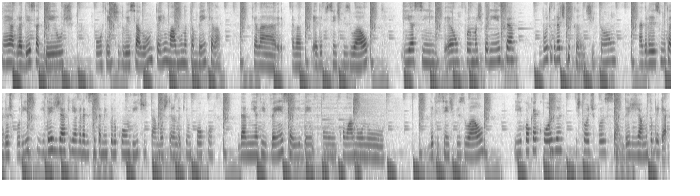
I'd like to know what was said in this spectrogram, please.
Né? Agradeço a Deus por ter tido esse aluno. Tem uma aluna também que ela, que ela, ela é deficiente visual e assim é, foi uma experiência muito gratificante. Então, agradeço muito a Deus por isso e desde já queria agradecer também pelo convite de estar mostrando aqui um pouco da minha vivência aí dentro, com, com aluno deficiente visual. E qualquer coisa, estou à disposição. Desde já, muito obrigada.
